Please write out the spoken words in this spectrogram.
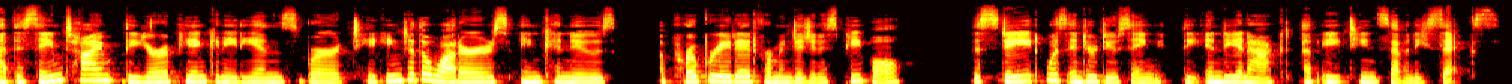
At the same time, the European Canadians were taking to the waters in canoes appropriated from Indigenous people. The state was introducing the Indian Act of 1876.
